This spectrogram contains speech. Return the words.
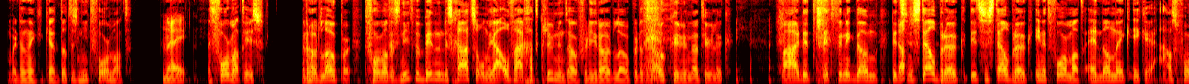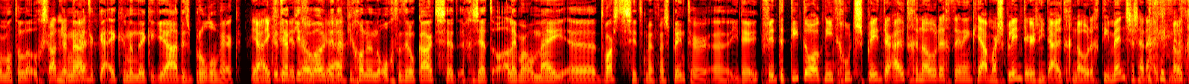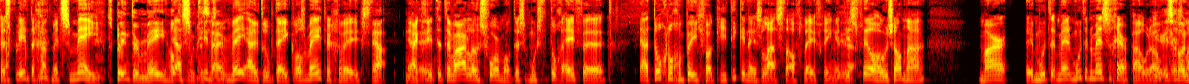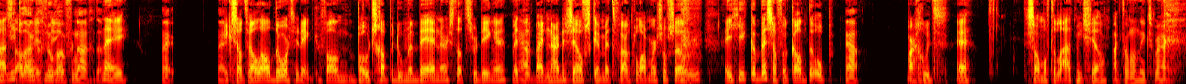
Maar dan denk ik, ja, dat is niet format. Nee, Het format is rood loper. Het format is niet we binden de schaatsen onder. Ja, of hij gaat klunend over die rode loper. Dat zou ook kunnen natuurlijk. Maar dit, dit vind ik dan, dit Dat- is een stijlbreuk. Dit is een stijlbreuk in het format. En dan denk ik, ja, als formatoloog zit ik ernaar hè? te kijken. Dan denk ik, ja, dit is broddelwerk. ja, ik Dit vind heb, je het ook, gewoon, dit heb je gewoon de ochtend in elkaar zet, gezet. Alleen maar om mij eh, dwars te zitten met mijn Splinter eh, idee. Ik vind de titel ook niet goed. Splinter uitgenodigd. En ik denk, ja, maar Splinter is niet uitgenodigd. Die mensen zijn uitgenodigd. en Splinter gaat met ze mee. Splinter mee had ja, het moeten Splinter zijn. mee uitroepteken was beter geweest. Ja, Ja, ik vind het een waardeloos format. Dus ik moest er toch even... Ja, toch nog een puntje van kritiek in deze laatste aflevering. Het Ja. is veel Hosanna. Maar het moeten, men- moeten de mensen scherp houden. in is gewoon niet lang aflevering. genoeg over nagedacht. Nee. Nee. Nee. Ik zat wel al door te denken van boodschappen doen met BN'ers, dat soort dingen. Met Ja. de- bij, naar de zelfscan met Frank Lammers of zo. Weet je, je kan best wel veel kanten op. Ja. Maar goed, hè. het is allemaal te laat, Michel. Maakt allemaal niks meer uit.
